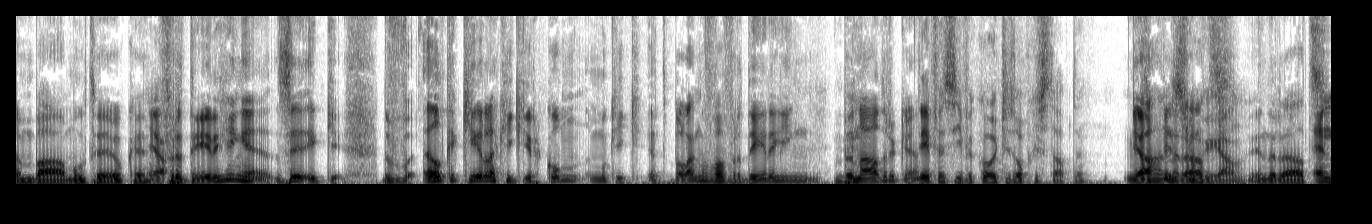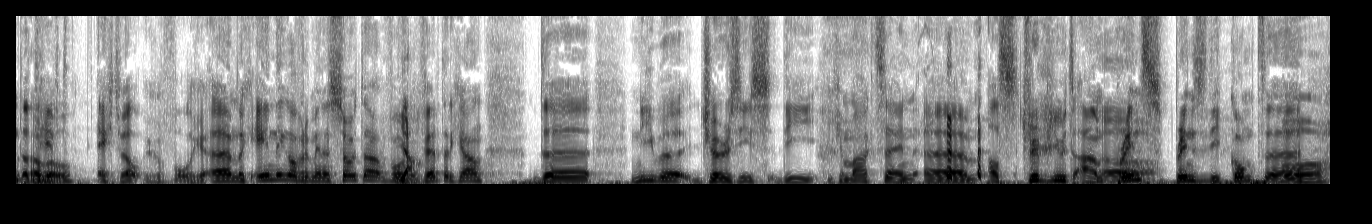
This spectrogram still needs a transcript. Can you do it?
een Bahamut ook. Hè. Ja. Verdediging, hè. Ik, de- elke keer dat ik hier kom, moet ik het belang van verdediging benadrukken. Defensieve coach is opgestapt, hè. ja, is inderdaad. gegaan. inderdaad. En dat Ah, heeft echt wel gevolgen. Eh, nog één ding over Minnesota, voor Ja. we verder gaan. De nieuwe jerseys die gemaakt zijn ehm, als tribute aan Oh. Prince. Prince die komt eh, Oh.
